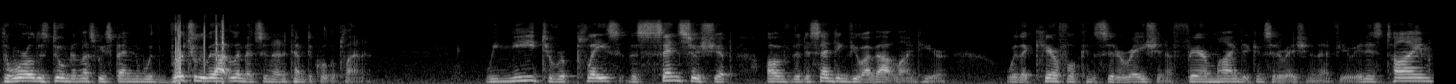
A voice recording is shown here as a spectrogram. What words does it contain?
the world is doomed unless we spend with virtually without limits in an attempt to cool the planet. We need to replace the censorship of the dissenting view I've outlined here with a careful consideration, a fair-minded consideration of that view. It is time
